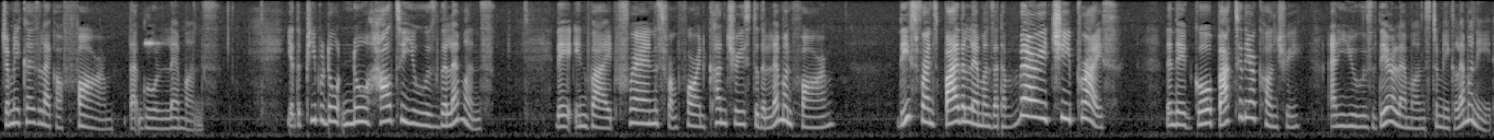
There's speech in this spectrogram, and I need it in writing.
Jamaica is like a farm that grows lemons. Yet the people don't know how to use the lemons. They invite friends from foreign countries to the lemon farm. These friends buy the lemons at a very cheap price. Then they go back to their country and use their lemons to make lemonade.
